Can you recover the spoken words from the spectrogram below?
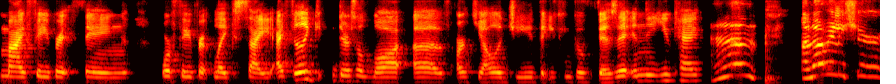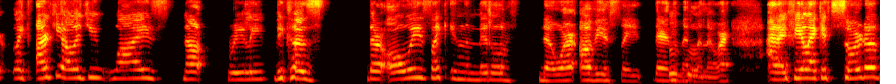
my favorite thing or favorite like site. I feel like there's a lot of archaeology that you can go visit in the UK. Um, I'm not really sure, like archaeology wise, not really, because they're always like in the middle of nowhere. Obviously, they're in the mm-hmm. middle of nowhere. And I feel like it's sort of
